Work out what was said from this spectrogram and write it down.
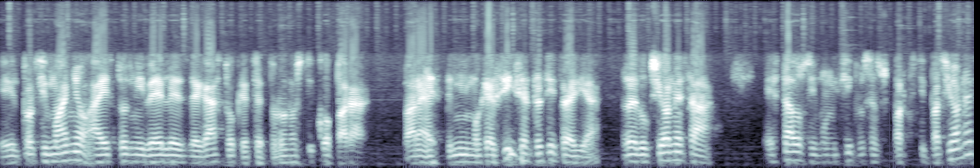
el próximo año a estos niveles de gasto que se pronosticó para para este mismo ejercicio. Entonces sí traería reducciones a estados y municipios en sus participaciones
